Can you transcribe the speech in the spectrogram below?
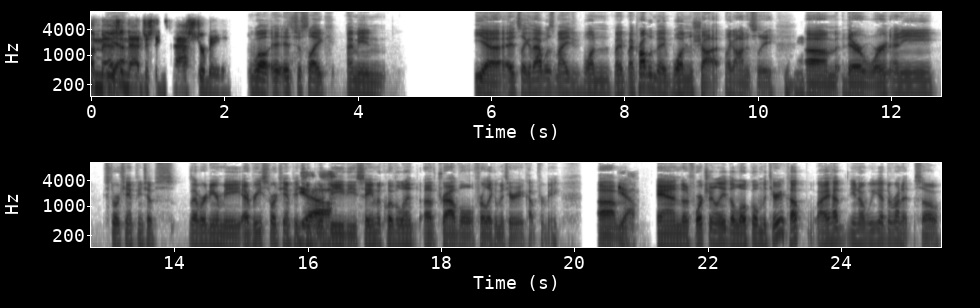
Imagine yeah. that just exacerbating. Well, it, it's just like I mean, yeah, it's like that was my one my my problem my one shot. Like honestly, mm-hmm. um, there weren't any store championships that were near me, every store championship yeah. would be the same equivalent of travel for like a Materia Cup for me. Um, yeah. And unfortunately, the local Materia Cup, I had, you know, we had to run it. So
